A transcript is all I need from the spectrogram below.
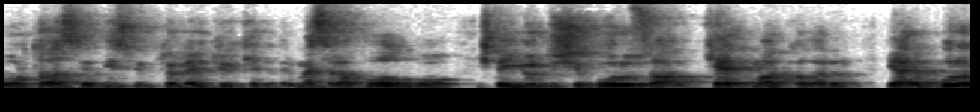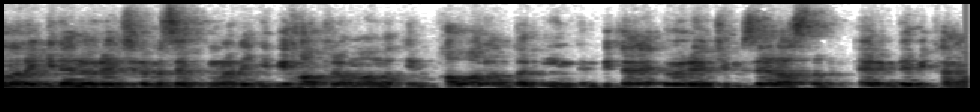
Orta Asya distribütörleri Türkiye'dedir. Mesela Volvo, işte yurt dışı Borusan, Cat markaların. Yani buralara giden öğrenciler mesela bunlarla ilgili bir hatıramı anlatayım. Havaalanından indim bir tane öğrencimize rastladım. Elimde bir tane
